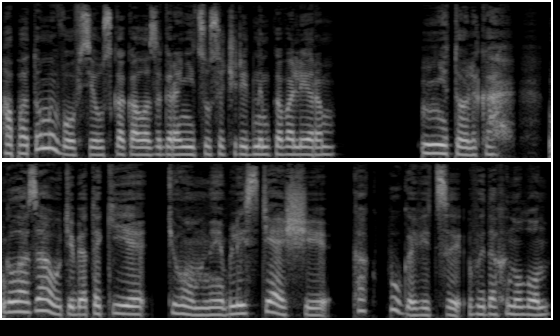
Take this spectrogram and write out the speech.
а потом и вовсе ускакала за границу с очередным кавалером. «Не только. Глаза у тебя такие темные, блестящие, как пуговицы», — выдохнул он.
